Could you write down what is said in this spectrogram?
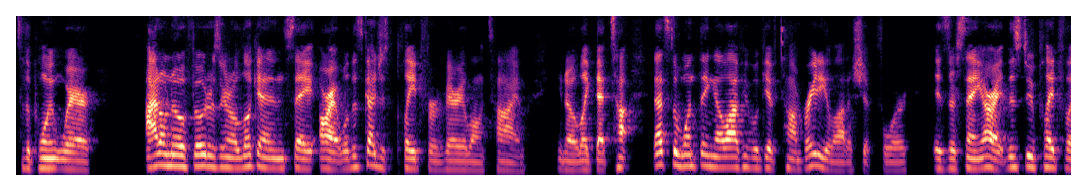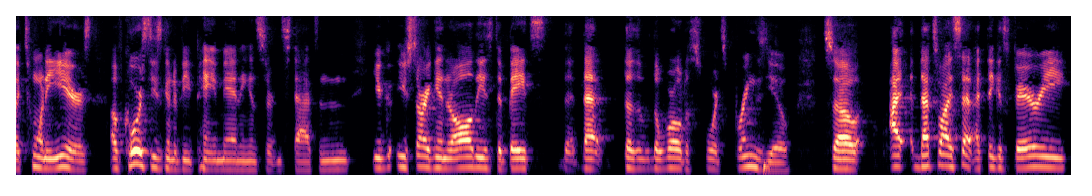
to the point where I don't know if voters are going to look at it and say, all right, well, this guy just played for a very long time. You know, like that. Tom, that's the one thing a lot of people give Tom Brady a lot of shit for is they're saying, all right, this dude played for like 20 years. Of course, he's going to be Peyton Manning in certain stats. And you you start getting all these debates that that the, the world of sports brings you. So I that's why I said I think it's very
